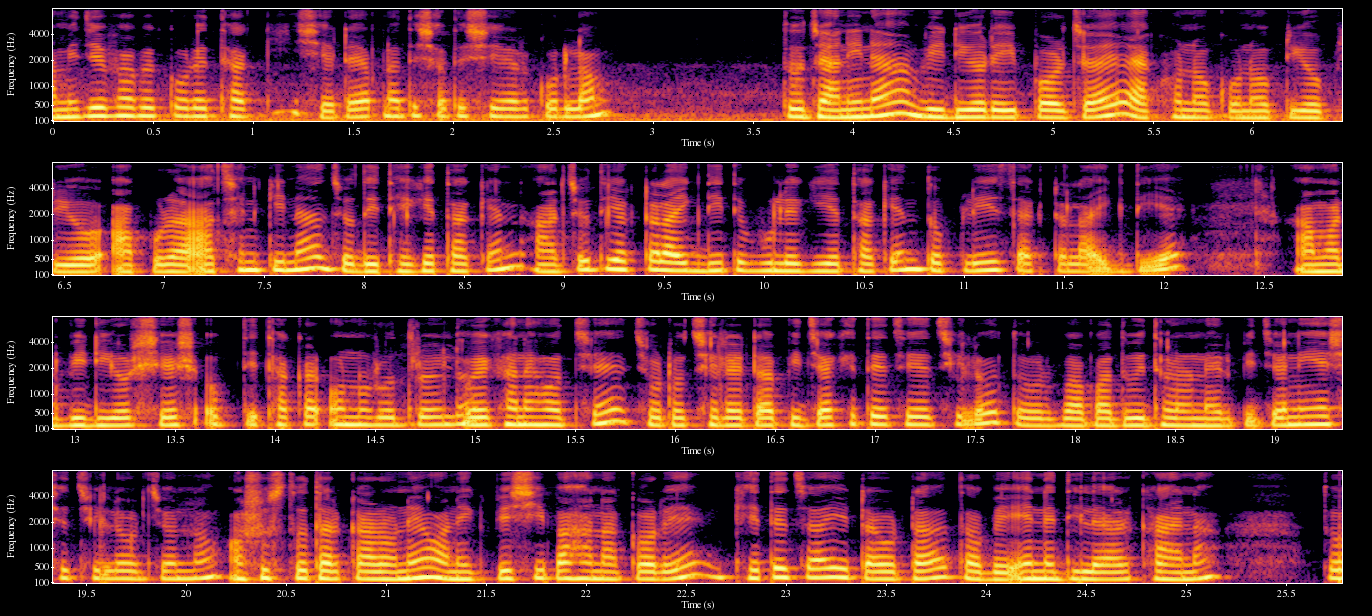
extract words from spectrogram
আমি যেভাবে করে থাকি সেটাই আপনাদের সাথে শেয়ার করলাম। তো জানি না, ভিডিওর এই পর্যায়ে এখনও কোনো প্রিয় প্রিয় আপুরা আছেন কি না, যদি থেকে থাকেন। আর যদি একটা লাইক দিতে ভুলে গিয়ে থাকেন, তো প্লিজ একটা লাইক দিয়ে আমার ভিডিওর শেষ অবধি থাকার অনুরোধ রইল। তো এখানে হচ্ছে, ছোট ছেলেটা পিজা খেতে চেয়েছিল, তোর বাবা দুই ধরনের পিজা নিয়ে এসেছিল ওর জন্য। অসুস্থতার কারণে অনেক বেশি বাহানা করে, খেতে চায় এটা ওটা, তবে এনে দিলে আর খায় না। তো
